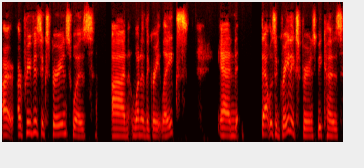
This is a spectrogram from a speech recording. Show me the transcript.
Our, our previous experience was on one of the Great Lakes and that was a great experience because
